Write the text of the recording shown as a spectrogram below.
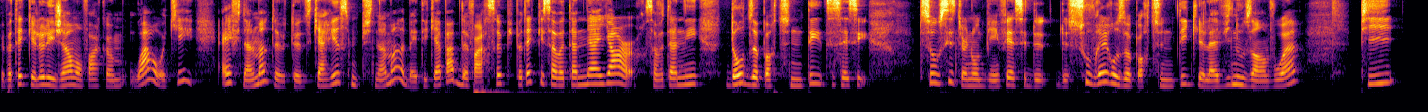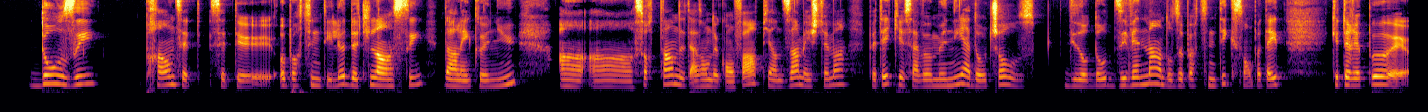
mais peut-être que là, les gens vont faire comme, wow, ok, hey, finalement, t'as, as du charisme, puis finalement, ben, t'es capable de faire ça, puis peut-être que ça va t'amener ailleurs, ça va t'amener d'autres opportunités, tu sais, c'est ça aussi, c'est un autre bienfait, c'est de, s'ouvrir aux opportunités que la vie nous envoie, puis d'oser prendre cette, cette euh, opportunité-là, de te lancer dans l'inconnu en, sortant de ta zone de confort, puis en disant, mais justement, peut-être que ça va mener à d'autres choses, d'autres événements, d'autres opportunités qui sont peut-être que tu n'aurais pas, euh,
